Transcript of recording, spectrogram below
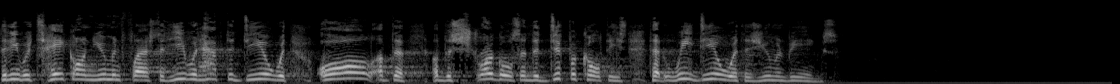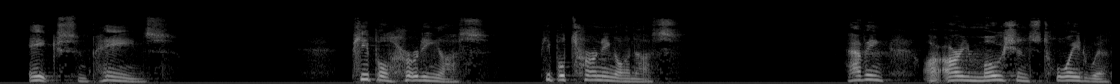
That He would take on human flesh, that He would have to deal with all of the, of the struggles and the difficulties that we deal with as human beings. Aches and pains, people hurting us, people turning on us, having our, our emotions toyed with,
